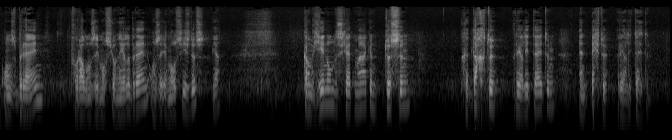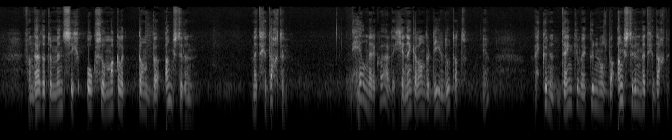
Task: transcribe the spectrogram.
Ons brein, vooral ons emotionele brein, onze emoties dus, ja, kan geen onderscheid maken tussen gedachterealiteiten en echte realiteiten. Vandaar dat de mens zich ook zo makkelijk kan beangstigen met gedachten. Heel merkwaardig, geen enkel ander dier doet dat. Ja? Wij kunnen denken, wij kunnen ons beangstigen met gedachten.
